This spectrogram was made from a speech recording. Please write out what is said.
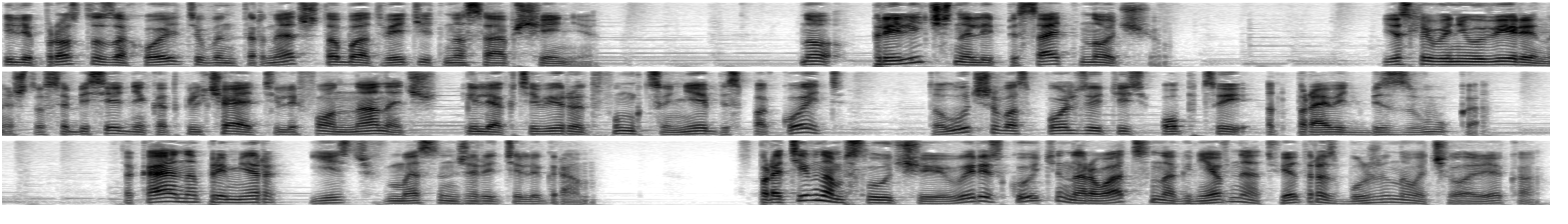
или просто заходите в интернет, чтобы ответить на сообщения. Но прилично ли писать ночью? Если вы не уверены, что собеседник отключает телефон на ночь или активирует функцию «не беспокоить», то лучше воспользуйтесь опцией «отправить без звука». Такая, например, есть в мессенджере Telegram. В противном случае вы рискуете нарваться на гневный ответ разбуженного человека.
